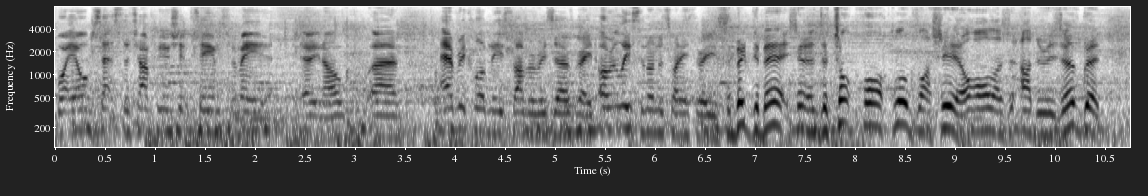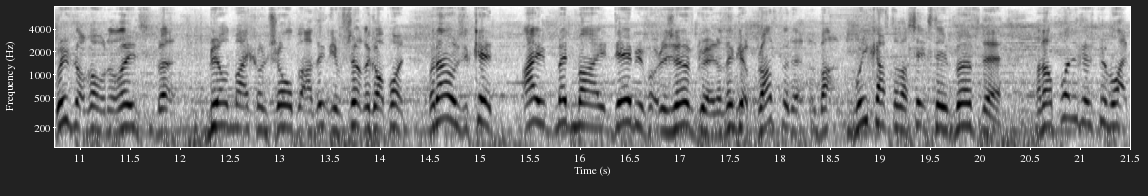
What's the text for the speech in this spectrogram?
but it upsets the championship teams for me. Uh, you know, um, every club needs to have a reserve grade, or at least an under 23. It's a big debate. So the top four clubs last year all had a reserve grade. We've not got one of Leeds, but beyond my control. But I think you've certainly got a point. When I was a kid, I made my debut for reserve grade, I think at Bradford, about a week after my 16th birthday. And I played against people like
